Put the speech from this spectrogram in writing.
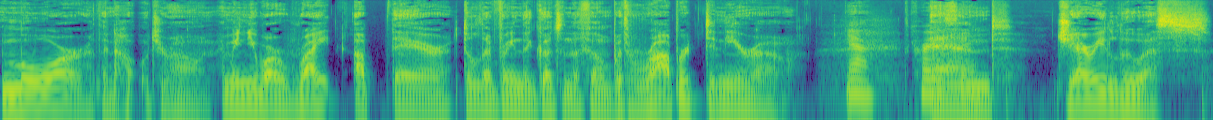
more than hold your own. I mean, you are right up there delivering the goods in the film with Robert De Niro. Yeah, it's crazy. and Jerry Lewis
